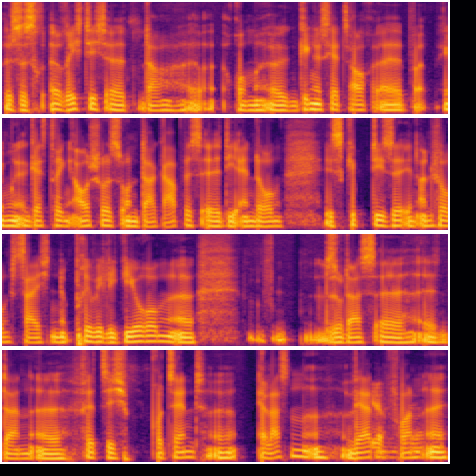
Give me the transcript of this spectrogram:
es ist richtig, äh, darum äh, ging es jetzt auch äh, im gestrigen Ausschuss und da gab es äh, die Änderung, es gibt diese in Anführungszeichen Privilegierung, äh, sodass äh, dann 40 Prozent erlassen werden ja, von ja.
